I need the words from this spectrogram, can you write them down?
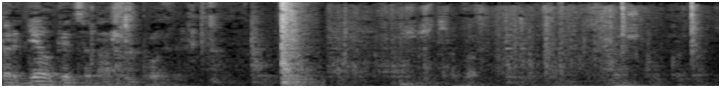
Переділки це наш профіль. Що ж треба стяжку вкатати.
